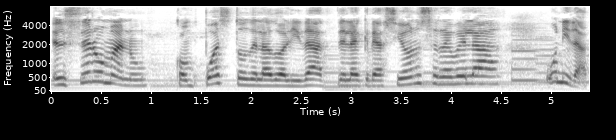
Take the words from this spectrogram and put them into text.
El ser humano, compuesto de la dualidad de la creación, se revela unidad.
